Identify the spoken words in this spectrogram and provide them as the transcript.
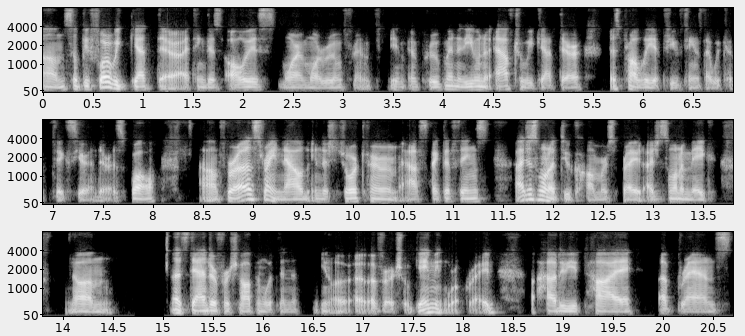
Um, so before we get there, I think there's always more and more room for Im- improvement. And even after we get there, there's probably a few things that we could fix here and there as well. Um, for us right now, in the short term aspect of things, I just want to do commerce right. I just want to make um, a standard for shopping within you know a, a virtual gaming world, right? How do you tie a brand's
